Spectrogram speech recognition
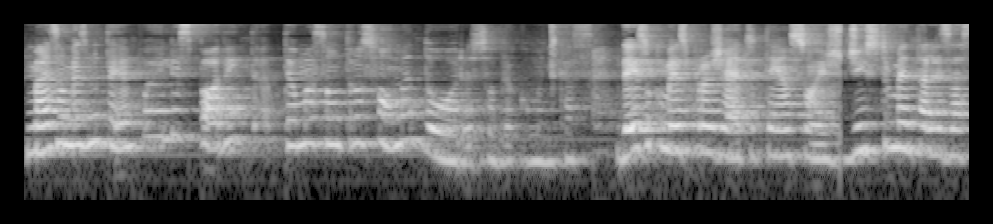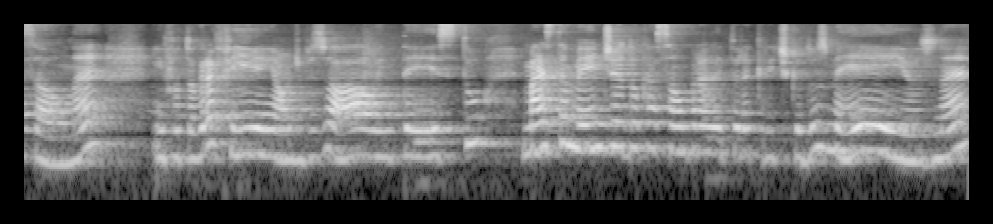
mas ao mesmo tempo eles podem ter uma ação transformadora sobre a comunicação. Desde o começo do projeto tem ações de instrumentalização, né, em fotografia, em audiovisual, em texto, mas também de educação para a leitura crítica dos meios, né?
